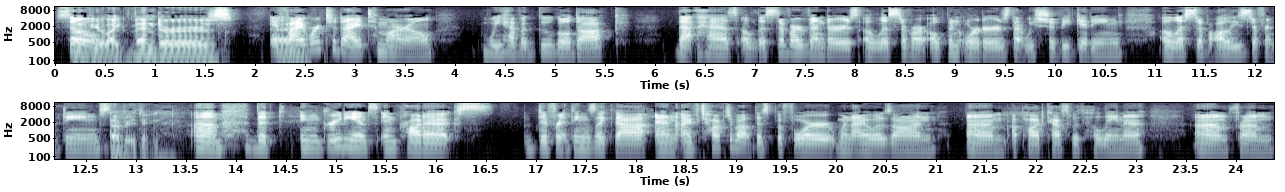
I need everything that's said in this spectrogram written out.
So of your like vendors If Um, I were to die tomorrow, we have a Google Doc that has a list of our vendors, a list of our open orders that we should be getting, a list of all these different things, everything the ingredients in products, different things like that. And I've talked about this before when I was on um, a podcast with Helena um, from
